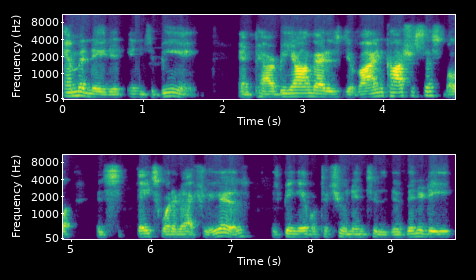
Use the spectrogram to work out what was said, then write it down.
emanated into being. And power beyond that is divine consciousness. Well, it states what it actually is, is being able to tune into the divinity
